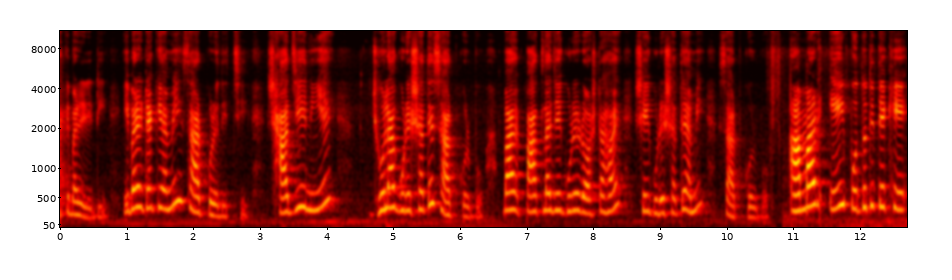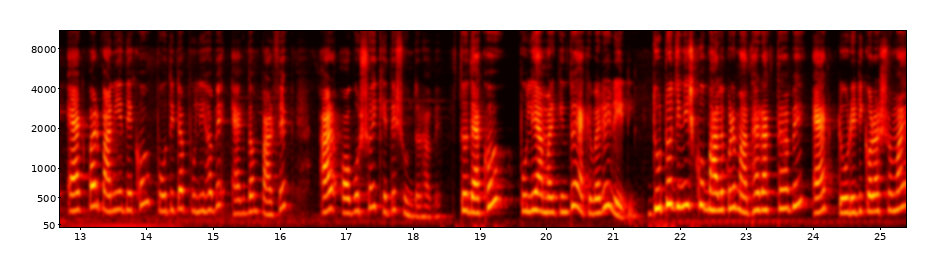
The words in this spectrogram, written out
একেবারে রেডি এবার এটাকে আমি সার্ভ করে দিচ্ছি সাজিয়ে নিয়ে ঝোলা গুড়ের সাথে সার্ভ করব। বা পাতলা যে গুড়ের রসটা হয় সেই গুড়ের সাথে আমি সার্ভ করব। আমার এই পদ্ধতি দেখে একবার বানিয়ে দেখো প্রতিটা পুলি হবে একদম পারফেক্ট আর অবশ্যই খেতে সুন্দর হবে তো দেখো পুলি আমার কিন্তু একেবারে রেডি দুটো জিনিস খুব ভালো করে মাথায় রাখতে হবে এক ডো রেডি করার সময়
